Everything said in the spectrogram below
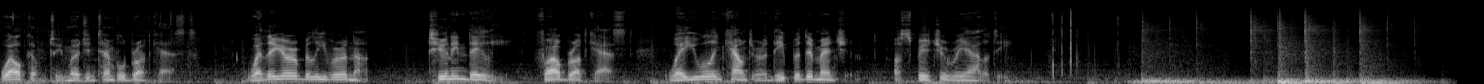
Welcome to Emerging Temple Broadcast. Whether you're a believer or not, tune in daily for our broadcast where you will encounter a deeper dimension of spiritual reality.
